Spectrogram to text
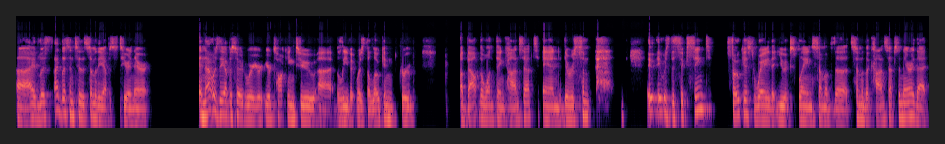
Uh, I'd, list, I'd listened to some of the episodes here and there. And that was the episode where you're, you're talking to, uh, I believe it was the Loken group about the one thing concept. And there was some, it, it was the succinct, focused way that you explained some of the some of the concepts in there that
